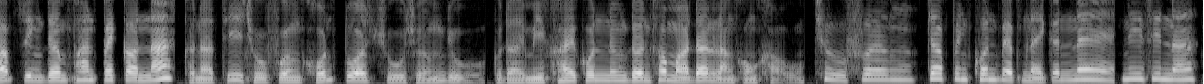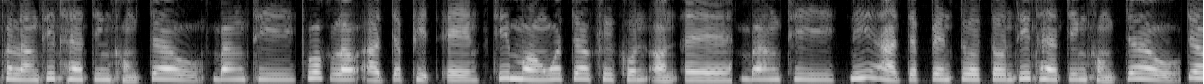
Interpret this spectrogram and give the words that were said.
รับสิ่งเดิมพันไปก่อนนะ ขณะที่ฉูเฟิงค้นตัวฉู่เฉิงอยู่ ก็ได้มีใครคนหนึ่งเดินเข้ามาด้านหลังของเขาฉูเฟิงเจ้าเป็นคนแบบไหนกันแน่ นี่สินะ พลังที่แท้จริงของเจ้า บางที พวกเราอาจจะผิดเองที่มองว่าเจ้าคือคนอ่อนแอ บางที นี่อาจจะเป็นตัวตนที่แท้จริงของเจ้า เจ้า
